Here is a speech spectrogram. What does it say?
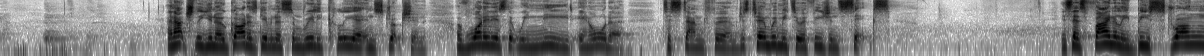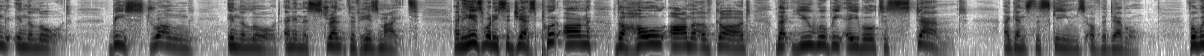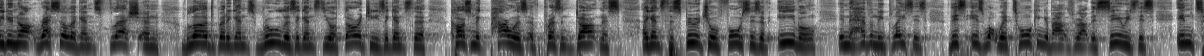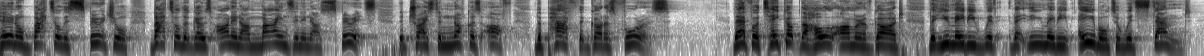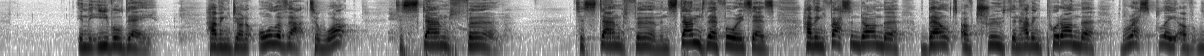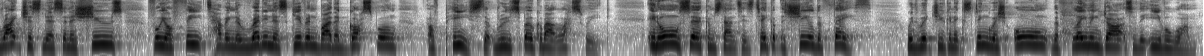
And actually, you know, God has given us some really clear instruction of what it is that we need in order to stand firm. Just turn with me to Ephesians 6. It says, Finally, be strong in the Lord. Be strong in the Lord and in the strength of his might. And here's what he suggests put on the whole armor of God that you will be able to stand against the schemes of the devil. For we do not wrestle against flesh and blood, but against rulers, against the authorities, against the cosmic powers of present darkness, against the spiritual forces of evil in the heavenly places. This is what we're talking about throughout this series this internal battle, this spiritual battle that goes on in our minds and in our spirits that tries to knock us off the path that God has for us. Therefore, take up the whole armor of God, that you may be with, that you may be able to withstand in the evil day. Having done all of that, to what? To stand firm. To stand firm. And stand, therefore, he says, having fastened on the belt of truth, and having put on the breastplate of righteousness, and as shoes for your feet, having the readiness given by the gospel of peace that Ruth spoke about last week in all circumstances, take up the shield of faith with which you can extinguish all the flaming darts of the evil one.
